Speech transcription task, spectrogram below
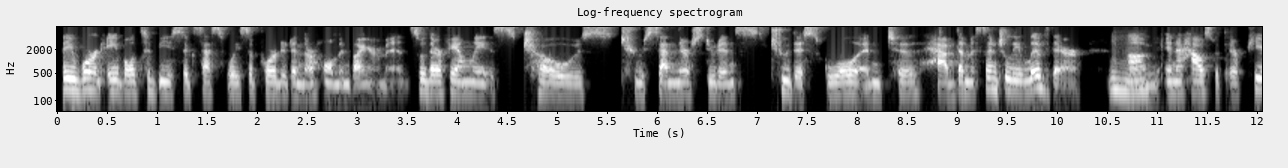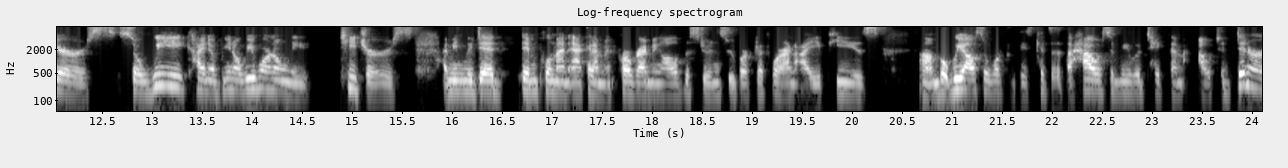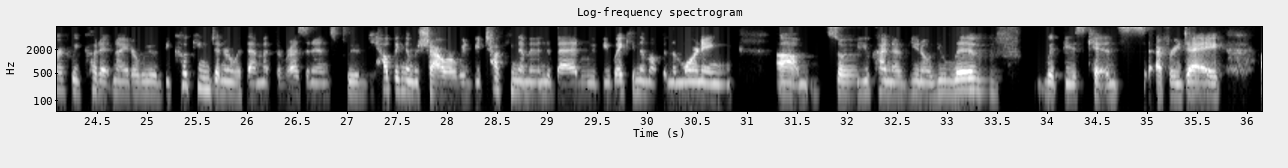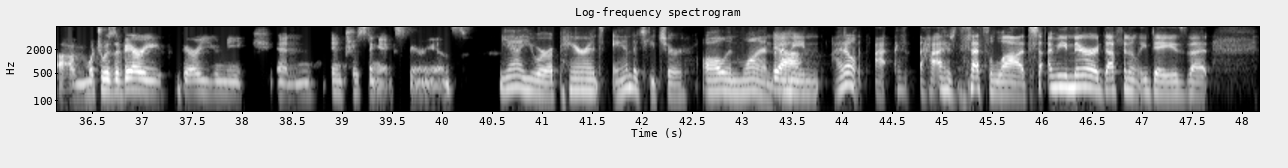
they weren't able to be successfully supported in their home environment. So their families chose to send their students to this school and to have them essentially live there mm-hmm. um, in a house with their peers. So we kind of, you know, we weren't only teachers. I mean, we did implement academic programming. All of the students we worked with were on IEPs. Um, but we also worked with these kids at the house and we would take them out to dinner if we could at night, or we would be cooking dinner with them at the residence. We would be helping them shower. We'd be tucking them into bed. We'd be waking them up in the morning. Um, so you kind of, you know, you live with these kids every day, um, which was a very, very unique and interesting experience. Yeah, you were a parent and a teacher all in one. Yeah. I mean, I don't, I, I, that's a lot. I mean, there are definitely days that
